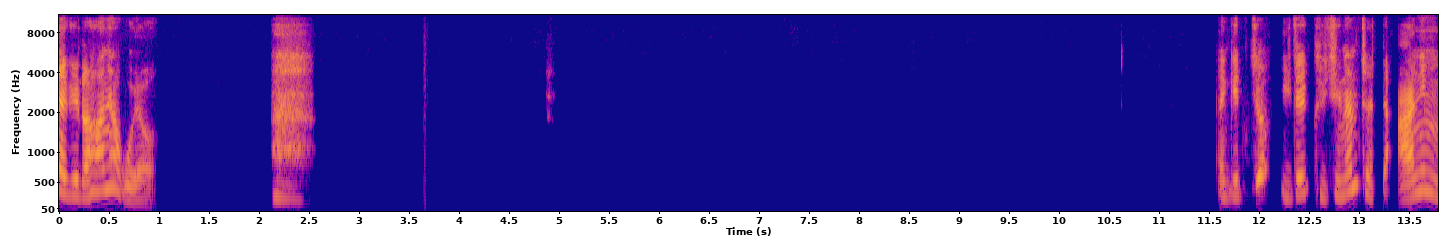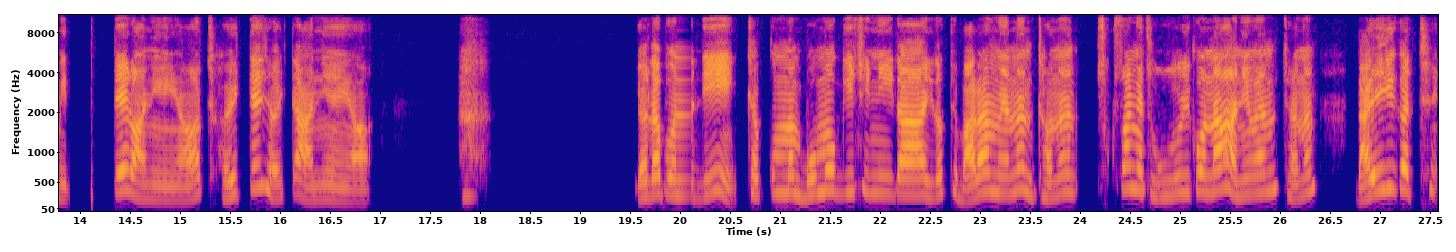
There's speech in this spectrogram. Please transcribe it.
얘기를 하냐고요. 하... 알겠죠? 이제 귀신은 절대 아닙니다. 절대로 아니에요. 절대 절대 아니에요. 여러분들이 자꾸만 모모 귀신이다 이렇게 말하면은 저는 속상해서 울거나 아니면 저는 난리가 치-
